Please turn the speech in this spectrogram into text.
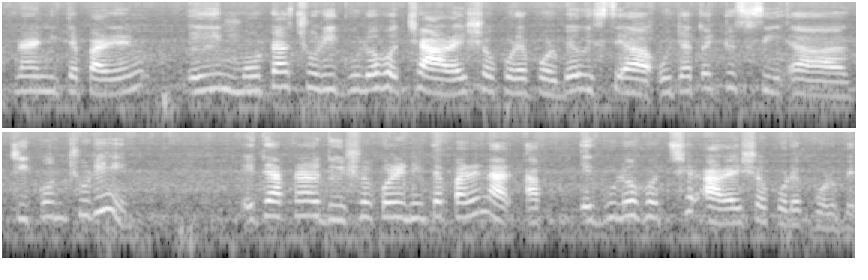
আপনারা নিতে পারেন। এই মোটা চুড়িগুলো হচ্ছে আড়াইশো করে পড়বে। ওই ওইটা তো একটু চিকন চুড়ি। এটা আপনারা দুইশো করে নিতে পারেন আর এগুলো হচ্ছে আড়াইশো করে পড়বে।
